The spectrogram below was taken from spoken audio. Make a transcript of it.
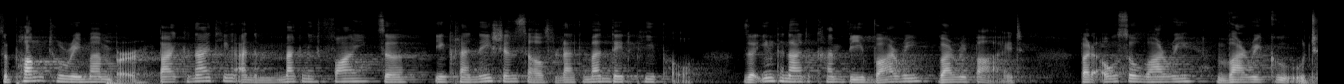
The point to remember by connecting and magnifying the inclinations of like minded people, the internet can be very, very bad, but also very, very good.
